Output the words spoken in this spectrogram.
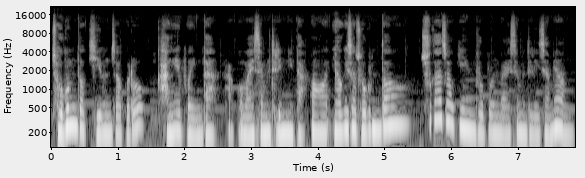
조금 더 기운적으로 강해 보인다라고 말씀을 드립니다. 어, 여기서 조금 더 추가적인 부분 말씀을 드리자면,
